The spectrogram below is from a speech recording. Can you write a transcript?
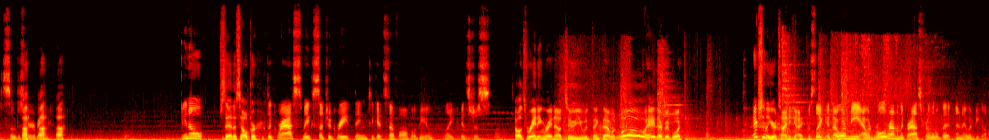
It's so disturbing. you know, Santa's helper. the grass makes such a great thing to get stuff off of you. Like, it's just. Oh, it's raining right now too. You would think that would. Whoa! Hey there, big boy. Actually, you're a tiny guy. It's like if I were me, I would roll around on the grass for a little bit, and it would be off.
